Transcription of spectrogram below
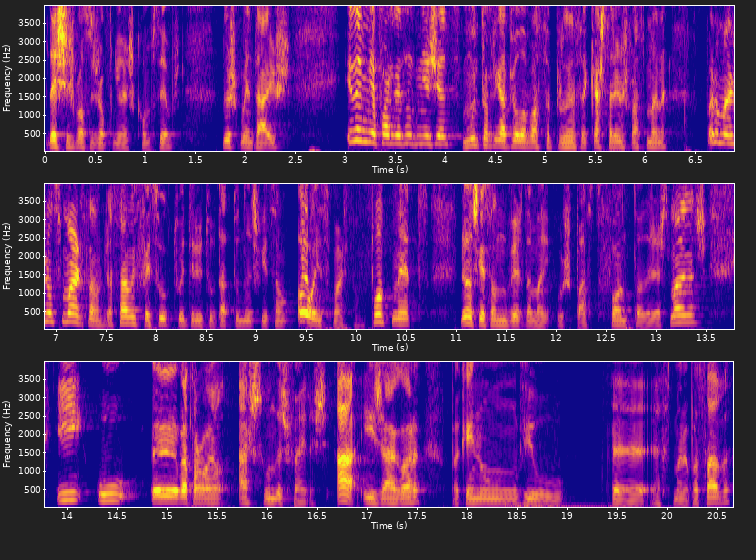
Deixem as vossas opiniões, como sempre, nos comentários. E da minha parte é tudo, minha gente. Muito obrigado pela vossa presença. Cá estaremos para a semana para mais um Smartphone. Já sabem, Facebook, Twitter, YouTube, está tudo na descrição ou em smartphone.net. Não se esqueçam de ver também o espaço de fonte todas as semanas e o uh, Battle Royale às segundas-feiras. Ah, e já agora, para quem não viu uh, a semana passada,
